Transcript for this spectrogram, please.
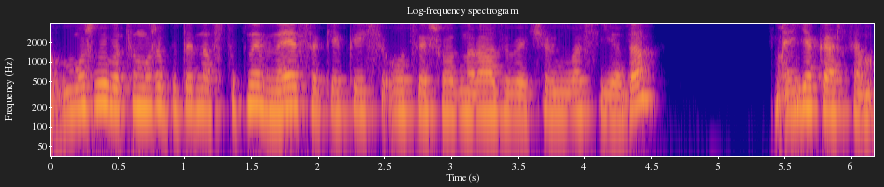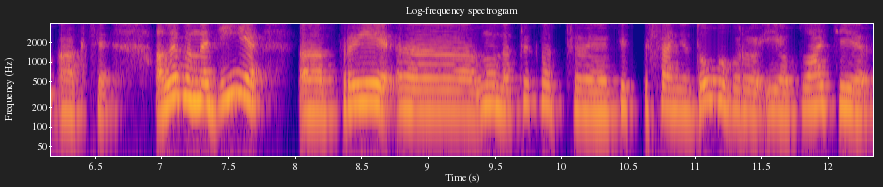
можливо, це може бути на вступний внесок, якийсь оцей, що одноразовий, якщо він у вас є, да? якась там акція, але вона діє е, при, е, ну, наприклад, е, підписанні договору і оплаті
